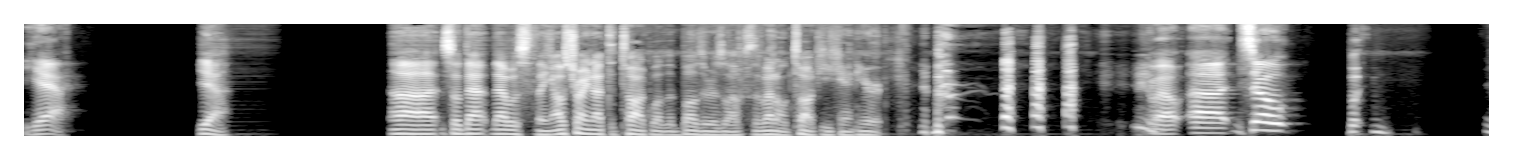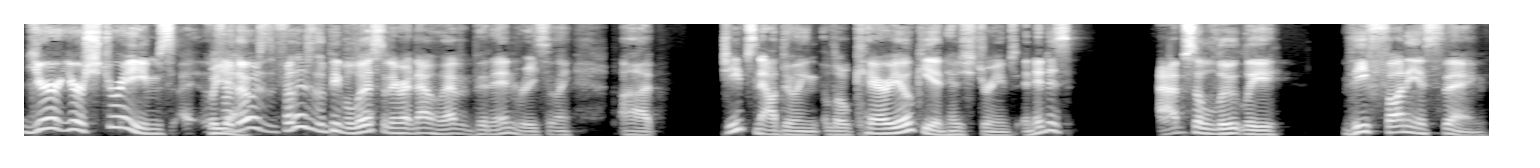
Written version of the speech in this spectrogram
Yeah, Yeah. Uh, so that that was the thing. I was trying not to talk while the buzzer is off because if I don't talk, you can't hear it. Well, uh, so But- your your streams uh, for yeah. those for those of the people listening right now who haven't been in recently, uh, Geeb's now doing a little karaoke in his streams, and it is absolutely the funniest thing.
